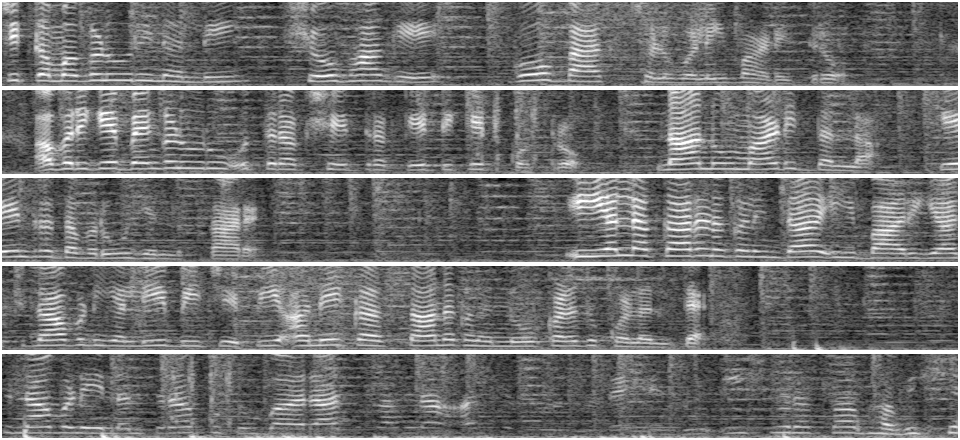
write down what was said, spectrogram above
ಚಿಕ್ಕಮಗಳೂರಿನಲ್ಲಿ ಶೋಭಾಗೆ ಗೋ ಬ್ಯಾಕ್ ಚಳುವಳಿ ಮಾಡಿದ್ರು. ಅವರಿಗೆ ಬೆಂಗಳೂರು ಉತ್ತರ ಕ್ಷೇತ್ರಕ್ಕೆ ಟಿಕೆಟ್ ಕೊಟ್ಟರು ನಾನು ಮಾಡಿದ್ದಲ್ಲ, ಕೇಂದ್ರದವರು ಎನ್ನುತ್ತಾರೆ. ಈ ಎಲ್ಲ ಕಾರಣಗಳಿಂದ ಈ ಬಾರಿಯ ಚುನಾವಣೆಯಲ್ಲಿ ಬಿಜೆಪಿ ಅನೇಕ ಸ್ಥಾನಗಳನ್ನು ಕಳೆದುಕೊಳ್ಳಲಿದೆ. ಚುನಾವಣೆ ನಂತರ ಕುಟುಂಬ ರಾಜಕಾರಣ ಈಶ್ವರಪ್ಪ ಭವಿಷ್ಯ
